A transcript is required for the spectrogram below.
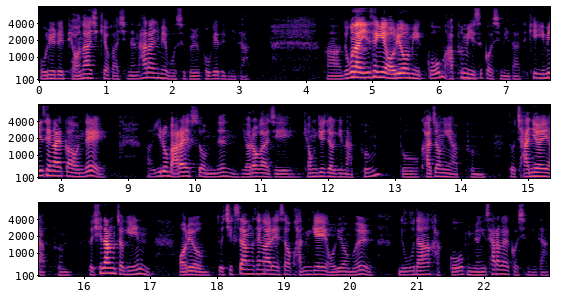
우리를 변화시켜 가시는 하나님의 모습을 보게 됩니다. 어, 누구나 인생에 어려움이 있고 아픔이 있을 것입니다. 특히 이민 생활 가운데 어, 이루 말할 수 없는 여러 가지 경제적인 아픔, 또 가정의 아픔, 또 자녀의 아픔, 또 신앙적인 어려움, 또 직장 생활에서 관계의 어려움을 누구나 갖고 분명히 살아갈 것입니다.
